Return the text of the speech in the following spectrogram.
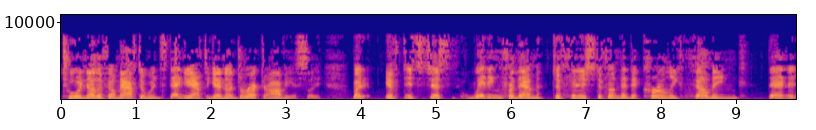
to another film afterwards, then you have to get another director, obviously. But if it's just waiting for them to finish the film that they're currently filming, then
